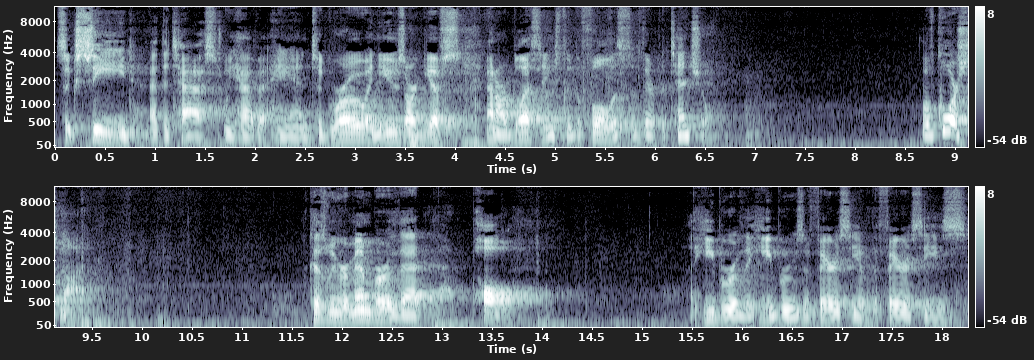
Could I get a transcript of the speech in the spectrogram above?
succeed at the task we have at hand, to grow and use our gifts and our blessings to the fullest of their potential? Well, of course not. Because we remember that Paul, a Hebrew of the Hebrews, a Pharisee of the Pharisees,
